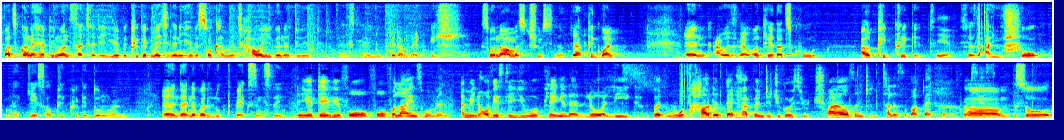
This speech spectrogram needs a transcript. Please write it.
what's gonna happen one Saturday you have a cricket match and then you have a soccer match, how are you gonna do it? And I looked at it, I'm like, ish. So now I must choose. She's like, yeah, pick one. And I was like, okay, that's cool. I'll pick cricket. Yeah. She was like, are you sure? I'm like, yes, I'll pick cricket, don't worry. And I never looked back since then. In your debut for, for, for Lions Women, I mean, obviously you were playing in a lower league, but w- how did that happen? Did you go through trials and t- tell us about that process? Um, so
